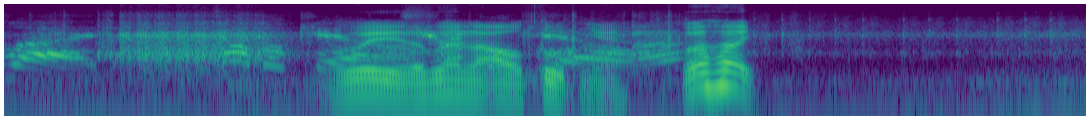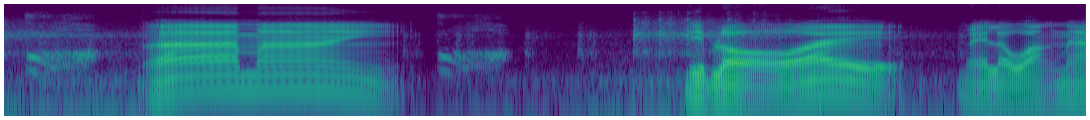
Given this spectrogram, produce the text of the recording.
blood. Double kill. เฮ้ยแล้วเพื่อนเราเอาสุดไงเฮ้ยเฮ้ยอ่าไม่เรียบร้อย ไม่ระวังหน้า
